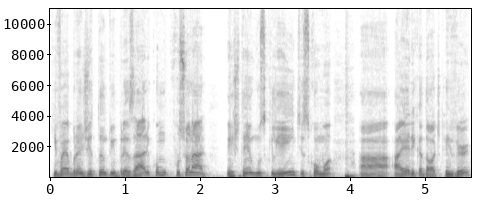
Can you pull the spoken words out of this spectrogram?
que vai abranger tanto o empresário como o funcionário. A gente tem alguns clientes, como a, a Érica da Ótica River,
